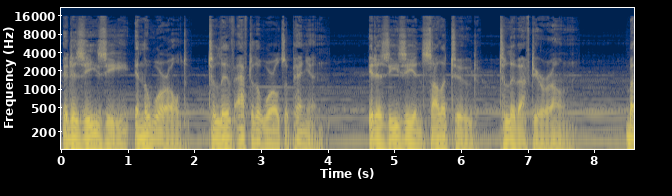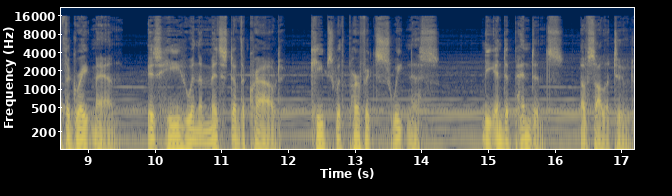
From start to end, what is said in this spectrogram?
It is easy in the world to live after the world's opinion. It is easy in solitude to live after your own. But the great man is he who in the midst of the crowd keeps with perfect sweetness the independence of solitude.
